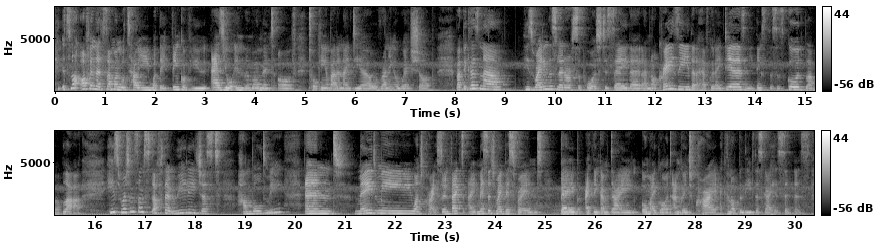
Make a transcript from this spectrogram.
it's not often that someone will tell you what they think of you as you're in the moment of talking about an idea or running a workshop. But because now he's writing this letter of support to say that I'm not crazy, that I have good ideas, and he thinks this is good, blah, blah, blah he's written some stuff that really just humbled me and made me want to cry. So, in fact, I messaged my best friend, Babe, I think I'm dying. Oh my God, I'm going to cry. I cannot believe this guy has said this.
